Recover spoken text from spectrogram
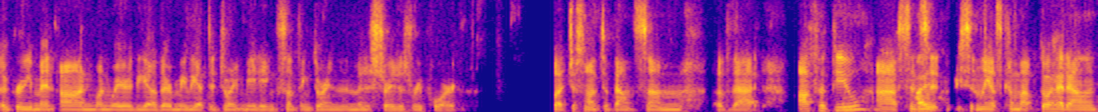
agreement on one way or the other, maybe at the joint meeting, something during the administrator's report. But just want to bounce some of that off of you uh, since I- it recently has come up. Go ahead, Alan.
